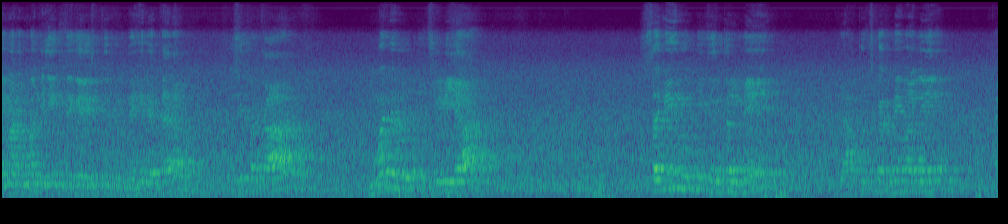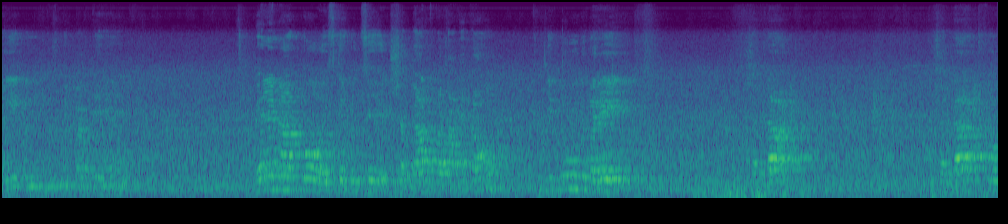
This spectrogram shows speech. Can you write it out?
जैसे हमारा मन एक जगह स्थिर नहीं रहता है। उसी प्रकार मन रूपी चिड़िया सभी रूपी जंगल में कुछ करने वाले आइए हम इसमें पढ़ते हैं। पहले मैं आपको इसके कुछ शब्दार्थ बता देता हूँ कि दूध भरे शब्दार्थ शब्दार्थ को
